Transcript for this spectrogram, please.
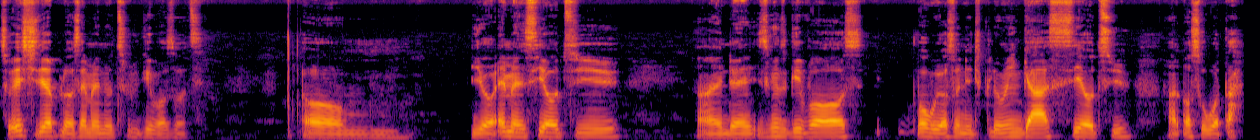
So HCl plus MnO2 will give us what? Um, your MnCl2, and then it's going to give us what we also need chlorine gas, CO2, and also water.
